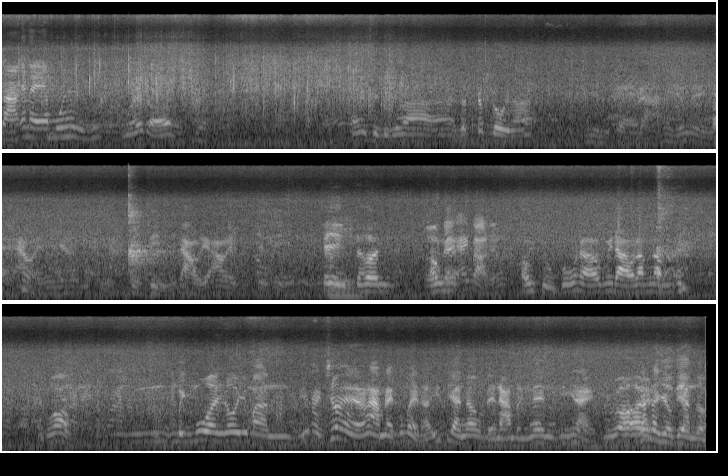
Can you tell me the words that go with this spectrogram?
là cái này em mua hết rồi. Chứ mua hết rồi. Chuẩn bị là giật cấp đồi nó nhìn kè đá này dưới này ao này thôi nhá. Chỉ chỉ đào cái ao này chỉ chỉ. Cái gì? Hơn. Ông đấy anh bảo đấy. ông chủ cũ là ông ấy đào 5 năm đấy đúng không mình mua thì thôi nhưng mà cái thằng trước này nó làm này không phải là ít tiền đâu để làm được lên cái này Đúng rồi. rất là nhiều tiền rồi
